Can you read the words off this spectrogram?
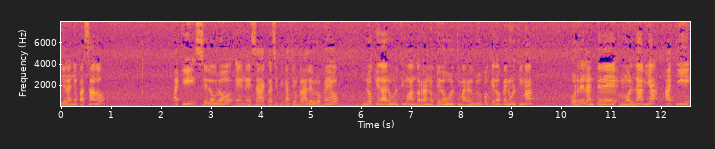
Y el año pasado, aquí se logró en esa clasificación para el europeo no quedar último, Andorra no quedó última en el grupo, quedó penúltima por delante de Moldavia. Aquí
